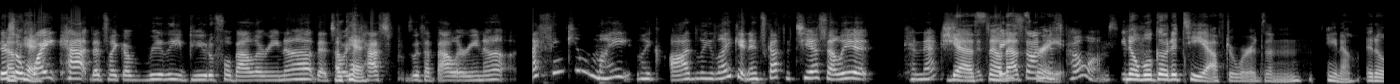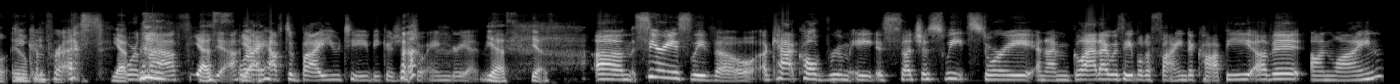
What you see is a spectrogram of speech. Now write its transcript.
There's Okay. a white cat that's like a really beautiful ballerina that's always Okay. cast with a ballerina. I think you might like oddly like it. And it's got the T.S. Eliot connection. Yes, it's no, based that's on his great. poems. you know, we'll go to tea afterwards, and you know, it'll it'll. Decompress Yep. or laugh. Yes, Yeah. Or yeah. I have to buy you tea because you're so angry at me. Yes, yes. Um, seriously though, A Cat Called Room 8 is such a sweet story, and I'm glad I was able to find a copy of it online.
